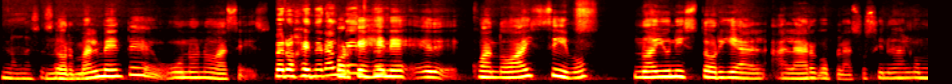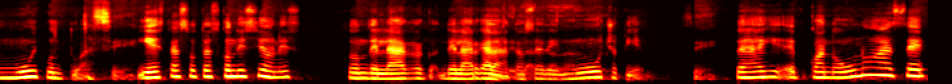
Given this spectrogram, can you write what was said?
No necesariamente. Normalmente uno no hace eso. Pero generalmente... Porque gene- eh, cuando hay SIBO, no hay un historial a largo plazo, sino es algo muy puntual. Sí. Y estas otras condiciones son de, largo, de larga data, De o sea, de data. mucho tiempo. sí. Entonces, hay, cuando uno hace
